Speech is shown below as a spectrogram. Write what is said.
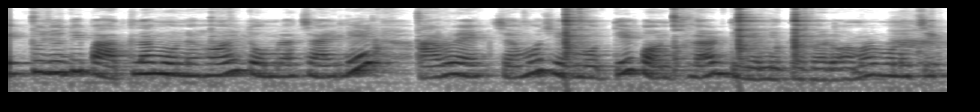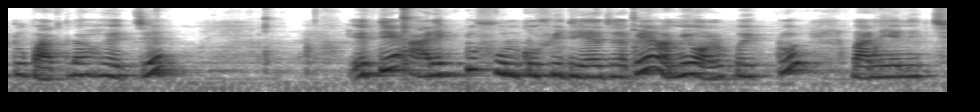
একটু যদি পাতলা মনে হয়, তোমরা চাইলে আরও এক চামচ এর মধ্যে কর্নফ্লাওয়ার দিয়ে নিতে পারো। আমার মনে হচ্ছে একটু পাতলা হয়েছে। এতে আর একটু ফুলকপি দেওয়া যাবে। আমি অল্প একটু বানিয়ে নিচ্ছি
